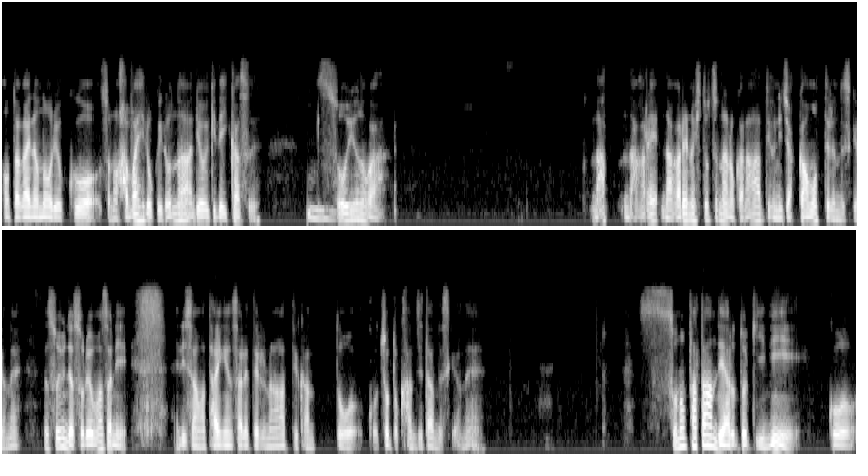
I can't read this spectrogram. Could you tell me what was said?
お互いの能力をその幅広くいろんな領域で生かす、うん。そういうのがな流れ流れの一つなのかなっていうふうに若干思ってるんですけどね。そういう意味ではそれをまさにエリさんは体現されてるなっていう感とをこうちょっと感じたんですけどね。そのパターンでやるときに、こ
